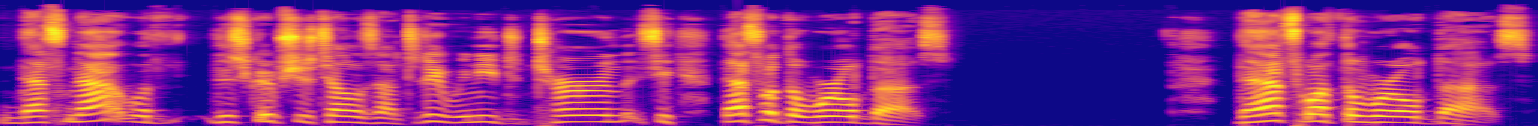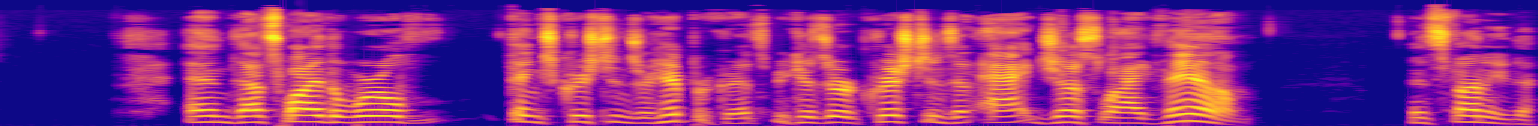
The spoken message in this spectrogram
That's not what the scriptures tell us not to do. We need to turn. See, that's what the world does. That's what the world does. And that's why the world thinks Christians are hypocrites because there are Christians that act just like them. It's funny. The,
